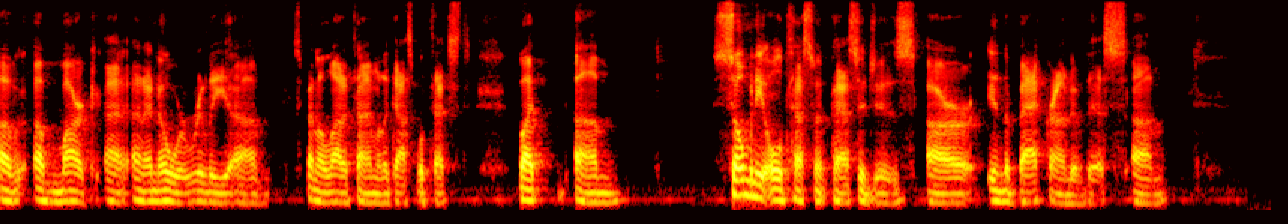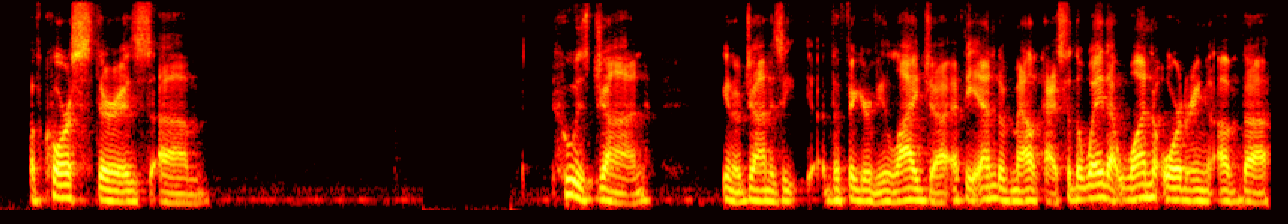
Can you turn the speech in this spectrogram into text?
of, of Mark, uh, and I know we're really um, spent a lot of time on the gospel text, but um, so many Old Testament passages are in the background of this. Um, of course, there is um, who is John? You know, John is the figure of Elijah at the end of Malachi. So the way that one ordering of the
